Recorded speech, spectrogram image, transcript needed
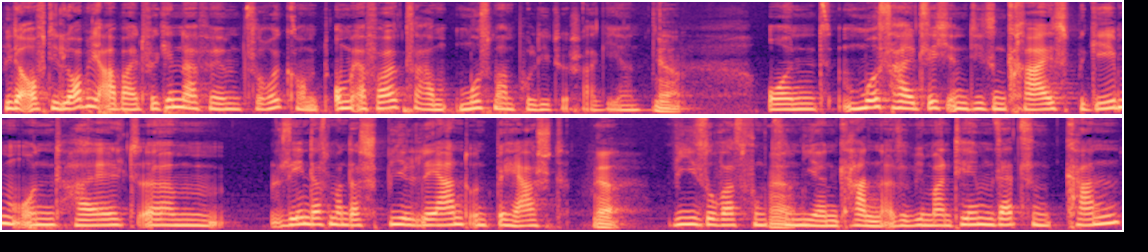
wieder auf die Lobbyarbeit für Kinderfilme zurückkommt, um Erfolg zu haben, muss man politisch agieren. Ja. Und muss halt sich in diesen Kreis begeben und halt ähm, sehen, dass man das Spiel lernt und beherrscht. Ja. Wie sowas funktionieren ja. kann. Also wie man Themen setzen kann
